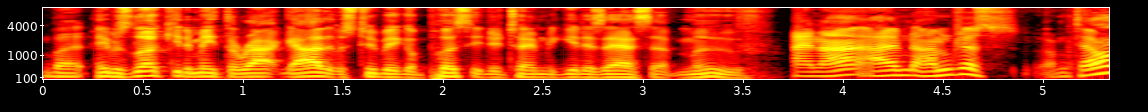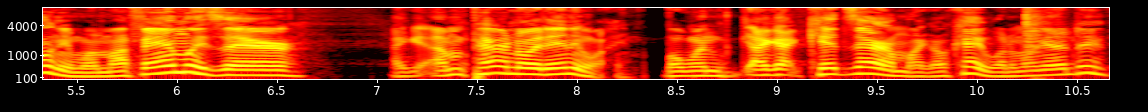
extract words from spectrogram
But He was lucky to meet the right guy that was too big a pussy to tell him to get his ass up and move. and I, I'm, I'm just, I'm telling you, when my family's there, I, get- I'm paranoid anyway. But when I got kids there, I'm like, okay, what am I gonna do?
